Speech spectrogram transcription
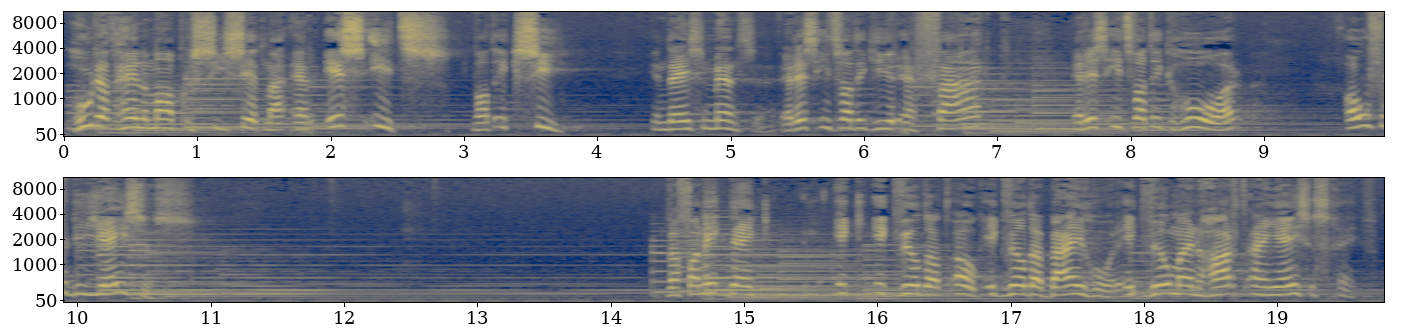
hoe dat helemaal precies zit. Maar er is iets wat ik zie in deze mensen. Er is iets wat ik hier ervaar. Er is iets wat ik hoor over die Jezus. Waarvan ik denk, ik, ik wil dat ook. Ik wil daarbij horen. Ik wil mijn hart aan Jezus geven.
